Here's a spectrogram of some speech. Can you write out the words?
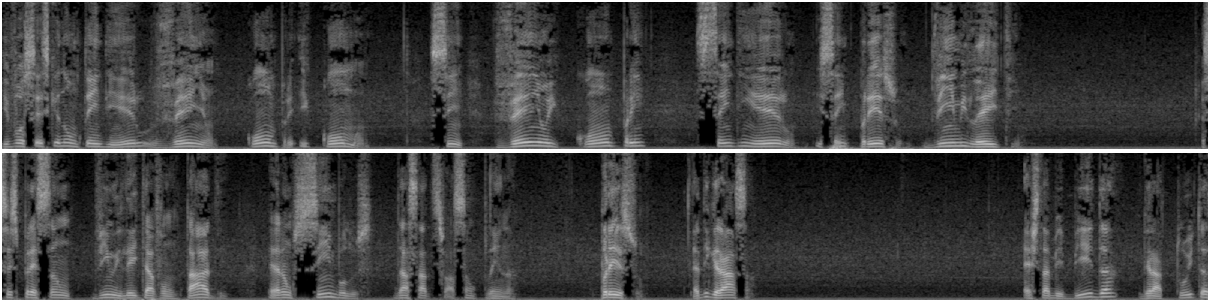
E vocês que não têm dinheiro, venham, comprem e comam. Sim, venham e comprem sem dinheiro e sem preço, vinho e leite. Essa expressão vinho e leite à vontade eram símbolos da satisfação plena. Preço é de graça. Esta bebida gratuita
